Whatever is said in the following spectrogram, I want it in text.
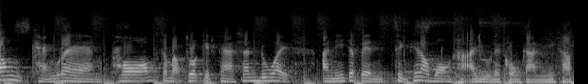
ต้องแข็งแรงพร้อมสำหรับธุรกิจแฟชั่นด้วย อันนี้จะเป็นสิ่งที่เรามองหาอยู่ในโครงการนี้ครับ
